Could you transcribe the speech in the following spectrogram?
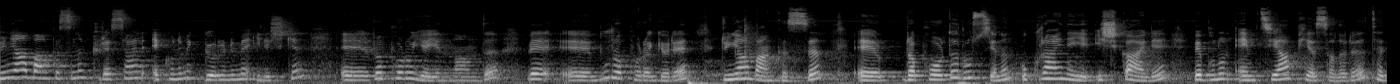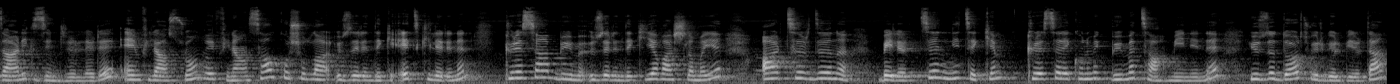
Dünya Bankası'nın küresel ekonomik görünüme ilişkin e, raporu yayınlandı ve e, bu rapora göre Dünya Bankası e, raporda Rusya'nın Ukrayna'yı işgali ve bunun emtia piyasaları, tedarik zincirleri, enflasyon ve finansal koşullar üzerindeki etkilerinin küresel büyüme üzerindeki yavaşlamayı artırdığını belirtti. Nitekim küresel ekonomik büyüme tahminini %4,1'den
